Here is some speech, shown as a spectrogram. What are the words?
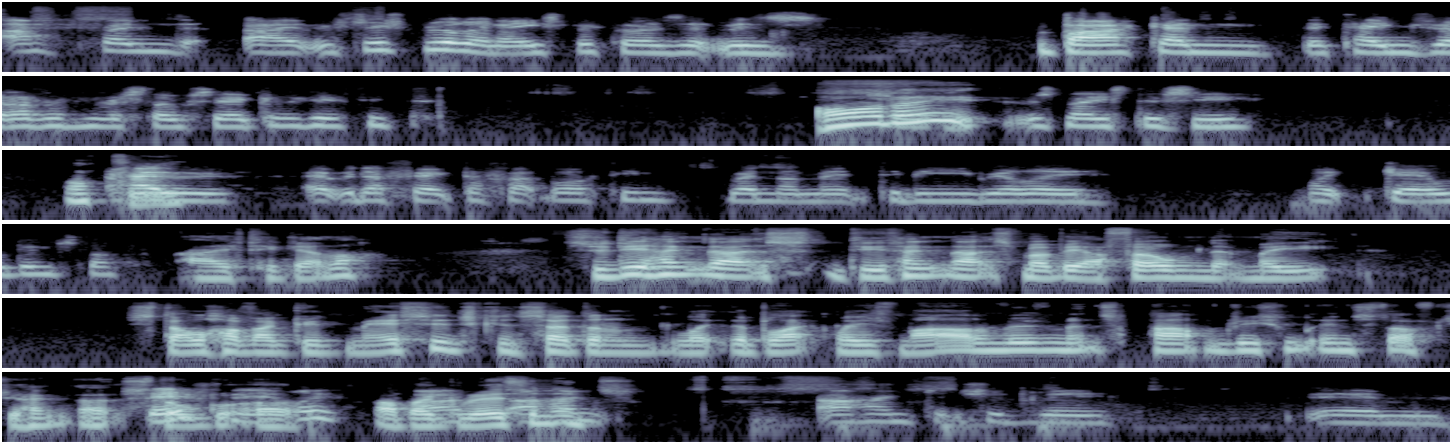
I found uh, it was just really nice because it was back in the times where everything was still segregated. All So right. It was nice to see Okay. how it would affect a football team when they're meant to be really like gelled and stuff. Aye, together. So do you think that's do you think that's maybe a film that might still have a good message considering like the Black Lives Matter movement's happened recently and stuff? Do you think that's still Definitely. got a, a big I- I resonance? I think it should be um,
